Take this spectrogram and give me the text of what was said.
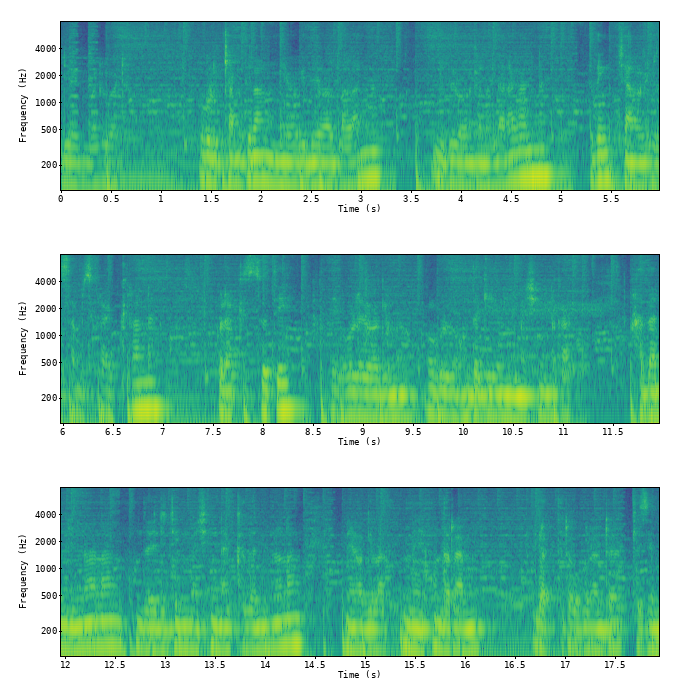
ස්තුතියි අද වීඩියෝ එක බලුවට. ඔයගොල්ලෝ කැමති නම් මේ වගේ දේවල් බලන්න, වීඩියෝ වල ගැන දැනගන්න. ඉතින් channel එකට subscribe කරන්න. ගොඩක් ස්තුතියි. ඒගොල්ලෝ වගේම ඔයගොල්ලෝ හොඳ ගේමින් මැෂින් එකක් හදන්න ඉන්නවා නම්, හොඳ එඩිටිංగ్ මැෂින් එකක් හදන්න ඉන්නවා නම් මේ වගේ මේ හොඳ RAM ගත්තට ඔයගලන්ට කිසිම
